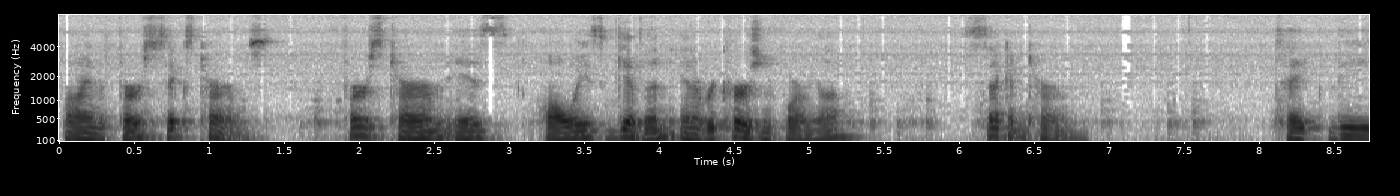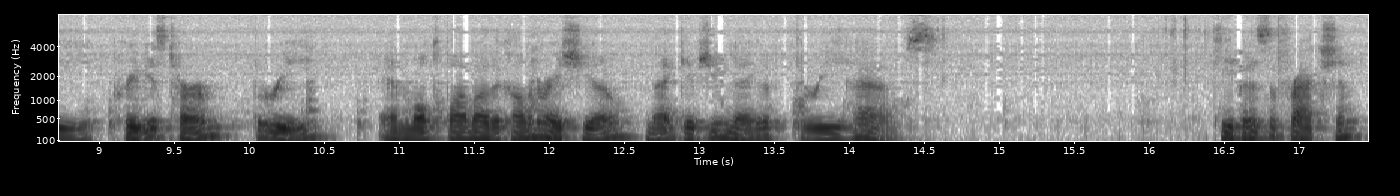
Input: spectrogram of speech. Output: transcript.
Find the first six terms. First term is always given in a recursion formula. Second term, take the previous term, 3, and multiply by the common ratio, and that gives you negative 3 halves keep it as a fraction.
